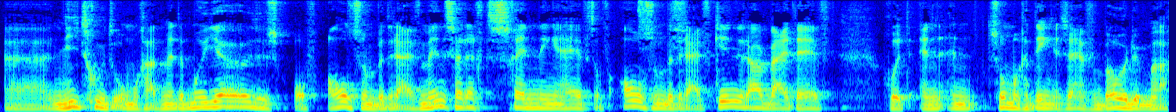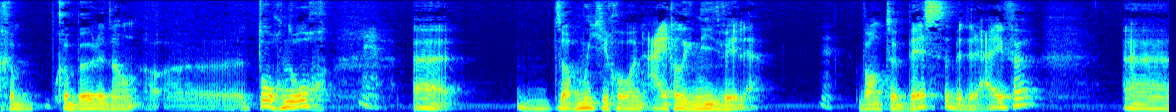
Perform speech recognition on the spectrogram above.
eh, niet goed omgaat met het milieu, dus of als een bedrijf mensenrechten schendingen heeft, of als een bedrijf kinderarbeid heeft. Goed, en, en sommige dingen zijn verboden, maar ge- gebeuren dan eh, toch nog. Ja. Eh, dat moet je gewoon eigenlijk niet willen. Want de beste bedrijven, eh,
